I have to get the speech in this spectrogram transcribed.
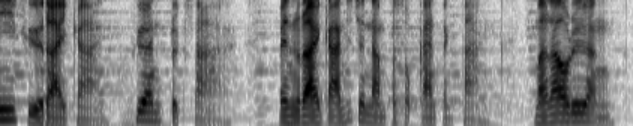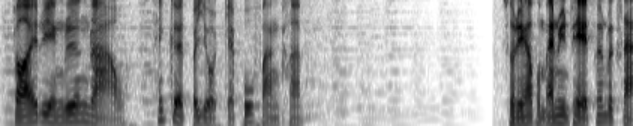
นี่คือรายการเพื่อนปรึกษา เป็นรายการที่จะนำประสบการณ์ต่างๆ มาเล่าเรื่องร้อยเรียงเรื่องราว ให้เกิดประโยชน์แก่ผู้ฟังครับ สวัสดีครับผมแอดมินเพจเพื่อนปรึกษา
